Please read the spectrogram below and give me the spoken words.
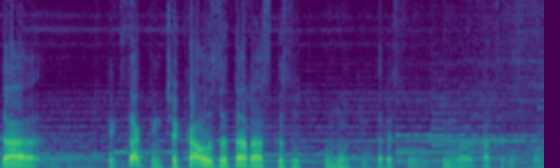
dar exact din ce cauză, dar a scăzut cu mult interesul tinerilor față de sport.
